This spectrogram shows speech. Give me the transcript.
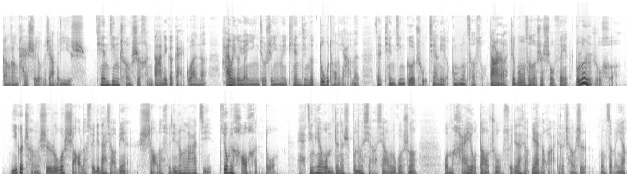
刚刚开始有了这样的意识。天津城市很大的一个改观呢，还有一个原因，就是因为天津的都统衙门在天津各处建立了公共厕所。当然了，这公共厕所是收费的。不论如何，一个城市如果少了随地大小便，少了随地扔垃圾，就会好很多。哎呀，今天我们真的是不能想象，如果说我们还有到处随地大小便的话，这个城市能怎么样？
